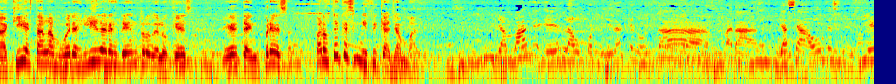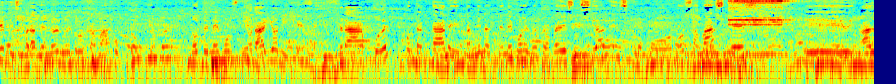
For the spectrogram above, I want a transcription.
aquí están las mujeres líderes dentro de lo que es esta empresa. ¿Para usted qué significa Yambal? Yambal es la oportunidad que nos da para, ya sea hombres o mujeres, para tener nuestro trabajo propio. No tenemos ni horario ni jefe. Para poder contactar, eh, también las tenemos en nuestras redes sociales como Rosa Vázquez, eh, al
